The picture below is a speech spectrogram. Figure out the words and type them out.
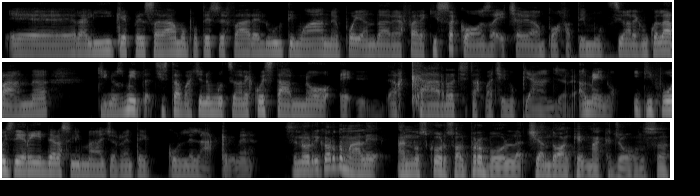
eh, era lì che pensavamo potesse fare l'ultimo anno e poi andare a fare chissà cosa e ci aveva un po' fatto emozionare con quella run. Gino Smith ci sta facendo emozionare quest'anno e Carr ci sta facendo piangere. Almeno i tifosi dei Raiders li immagino con le lacrime. Se non ricordo male, anno scorso al Pro Bowl ci andò anche Mac Jones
